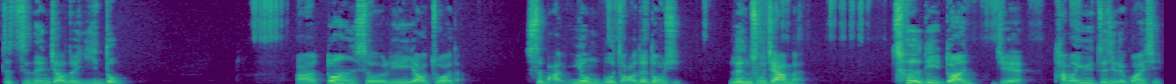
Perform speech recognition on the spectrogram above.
这只能叫做移动。而断舍离要做的，是把用不着的东西扔出家门，彻底断绝他们与自己的关系。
